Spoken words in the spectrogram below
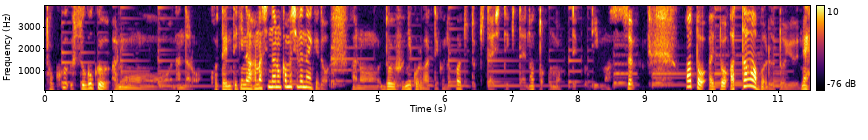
特、すごく、あのーなんだろう、古典的な話なのかもしれないけど、あのどういう風に転がっていくのかはちょっと期待していきたいなと思っております。あと、えっと、アターバルというね、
